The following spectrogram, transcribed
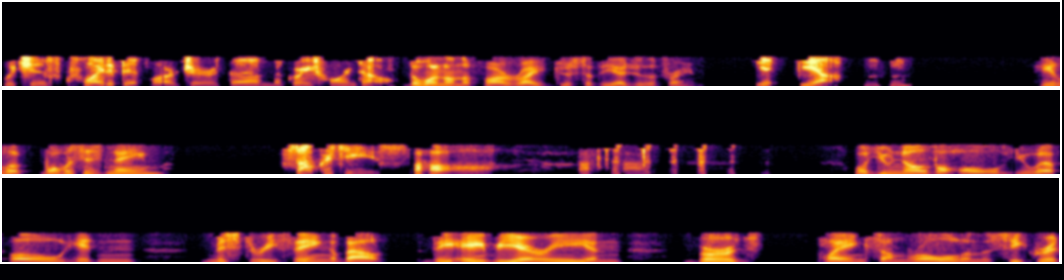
which is quite a bit larger than the great horned owl. The one on the far right, just at the edge of the frame. Y- yeah. hmm He looked. What was his name? Socrates. Ah. well, you know the whole UFO hidden mystery thing about the aviary and birds playing some role in the secret,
